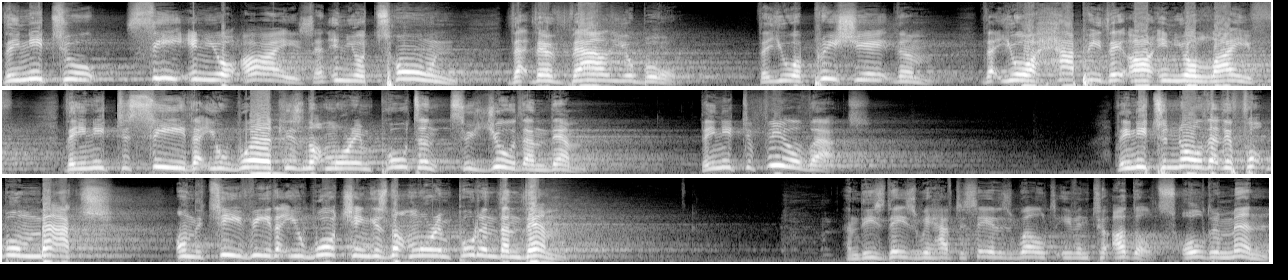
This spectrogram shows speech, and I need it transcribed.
They need to see in your eyes and in your tone that they're valuable, that you appreciate them, that you are happy they are in your life. They need to see that your work is not more important to you than them. They need to feel that. They need to know that the football match on the TV that you're watching is not more important than them. And these days we have to say it as well even to adults, older men.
